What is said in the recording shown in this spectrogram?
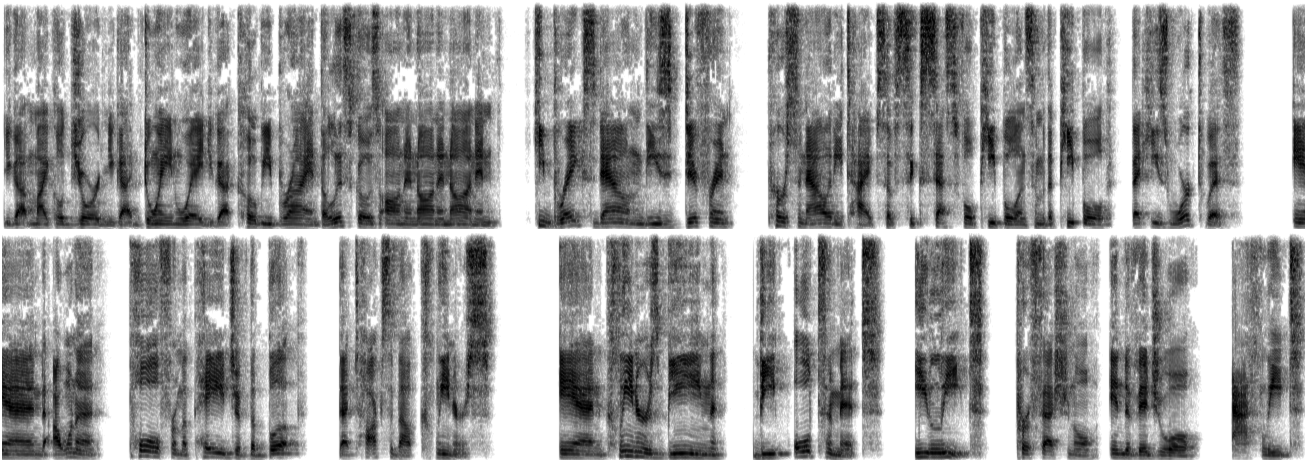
You got Michael Jordan, you got Dwyane Wade, you got Kobe Bryant. The list goes on and on and on. And he breaks down these different personality types of successful people and some of the people that he's worked with. And I want to pull from a page of the book that talks about cleaners and cleaners being the ultimate elite professional individual athlete,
